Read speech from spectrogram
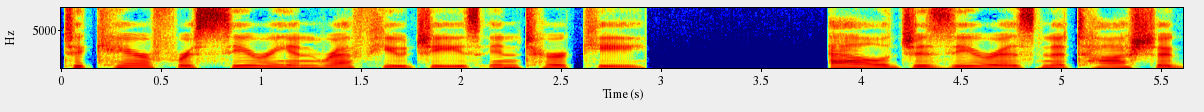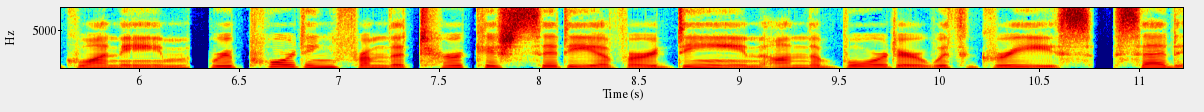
to care for Syrian refugees in Turkey. Al Jazeera's Natasha Ghoneim, reporting from the Turkish city of Edirne on the border with Greece, said,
